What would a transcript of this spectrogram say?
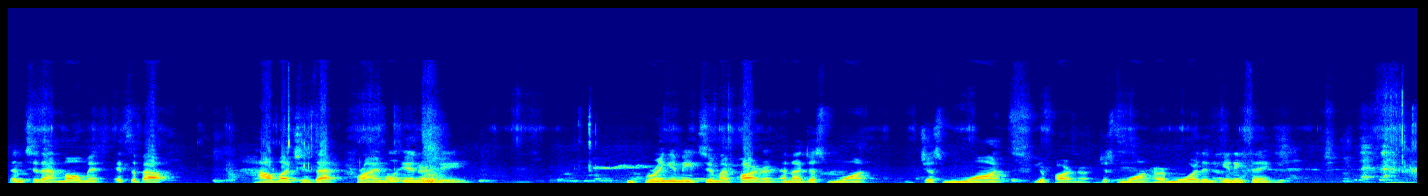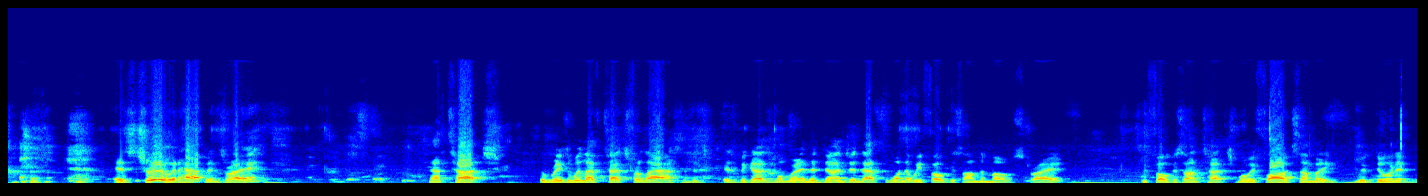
them to that moment? It's about how much is that primal energy bringing me to my partner and I just want just want your partner, just want her more than anything. it's true, it happens, right? Now, touch. The reason we left touch for last is, is because when we're in the dungeon, that's the one that we focus on the most, right? We focus on touch. When we flog somebody, we're doing it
